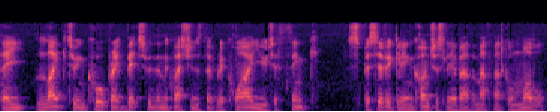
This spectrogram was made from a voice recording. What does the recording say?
They like to incorporate bits within the questions that require you to think specifically and consciously about the mathematical model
